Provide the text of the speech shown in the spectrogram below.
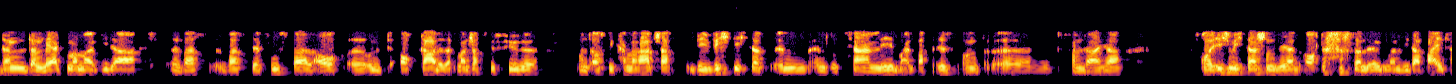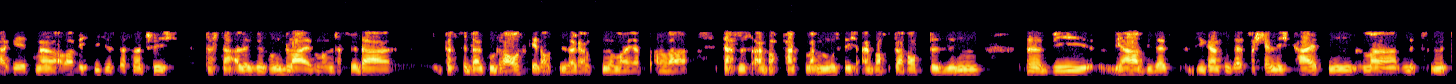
dann dann merkt man mal wieder, äh, was was der Fußball auch äh, und auch gerade das Mannschaftsgefüge und auch die Kameradschaft, wie wichtig das im, im sozialen Leben einfach ist und äh, von daher freue ich mich da schon sehr drauf, dass es dann irgendwann wieder weitergeht. Ne? Aber wichtig ist das natürlich, dass da alle gesund bleiben und dass wir da, dass wir da gut rausgehen aus dieser ganzen Nummer jetzt. Aber das ist einfach Fakt. Man muss sich einfach darauf besinnen, äh, wie ja wie selbst die ganzen Selbstverständlichkeiten immer mit mit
